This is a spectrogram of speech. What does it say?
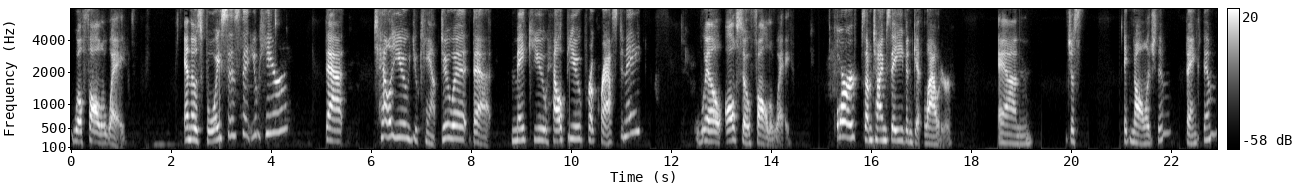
will fall away. And those voices that you hear that tell you you can't do it, that make you help you procrastinate, will also fall away. Or sometimes they even get louder. And just acknowledge them, thank them,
